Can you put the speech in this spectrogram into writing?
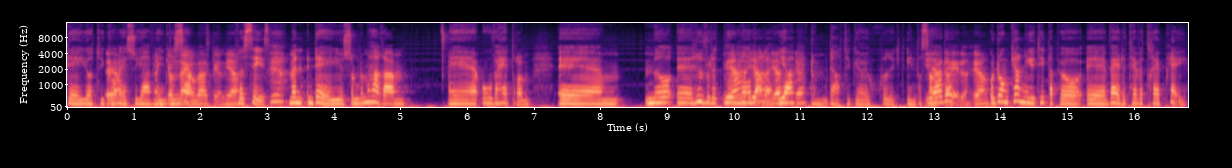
det jag tycker Ja. är så jävla Man går ner intressant. verkligen, ja. Precis. Men det är ju som de här, um, eh, oh, vad heter de? Eh, mör, eh, huvudet på en mördare. ja, ja, ja. De där tycker jag är sjukt intressanta. Ja, det är det. Och de kan ni ju titta på, eh, vad är det, TV3 Play?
